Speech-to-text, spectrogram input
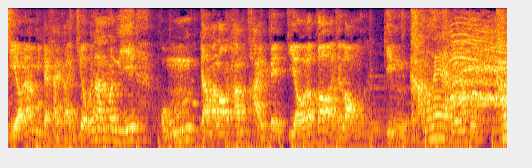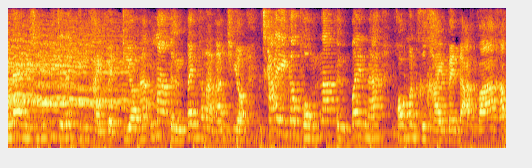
เจียวนะมีแต่ไข่ไข่เจียวเพราะฉะนั้นวันนี้ผมจะมาลองทำไข่เป็ดเจียว แล้วก็จะลอง กินครั้งแรกเลยนะผมครั้งแรกในชีวิตที่จะได้กินไข่เป็ดเจียวนะน่าตื่นเต้นขนาดนั้นเชียว ใช่ครับผมน่าตื่นเต้นนะเพราะมันคือไข่เป็ดดาดฟ้าครับ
